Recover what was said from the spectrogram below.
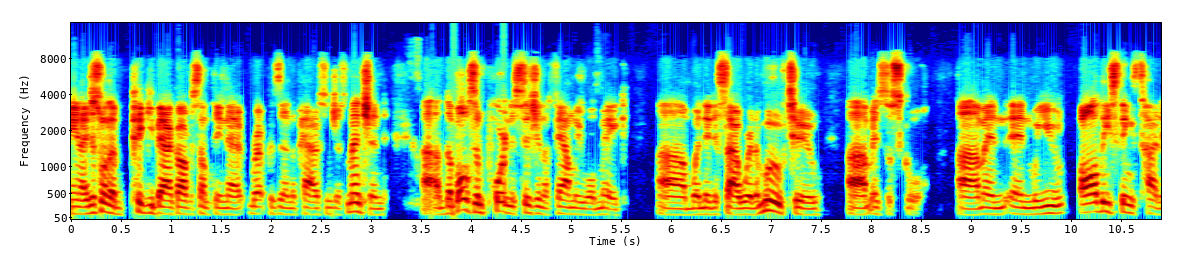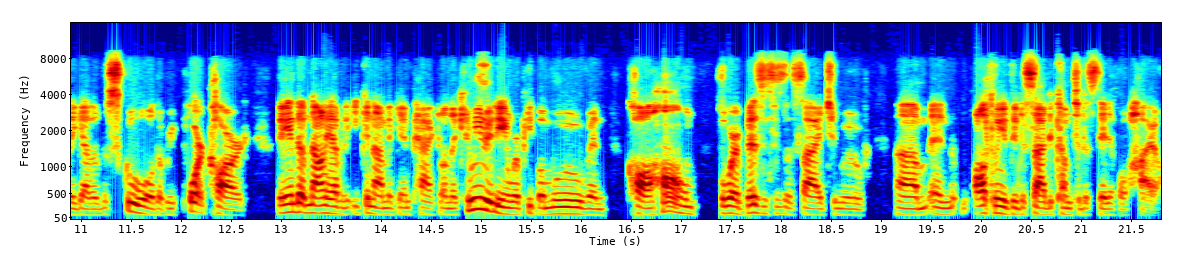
And I just want to piggyback off of something that Representative Patterson just mentioned. Uh, the most important decision a family will make um, when they decide where to move to um, is the school. Um, and and when you all these things tie together, the school, the report card, they end up not only having an economic impact on the community and where people move and call home, for where businesses decide to move um, and ultimately they decide to come to the state of Ohio.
